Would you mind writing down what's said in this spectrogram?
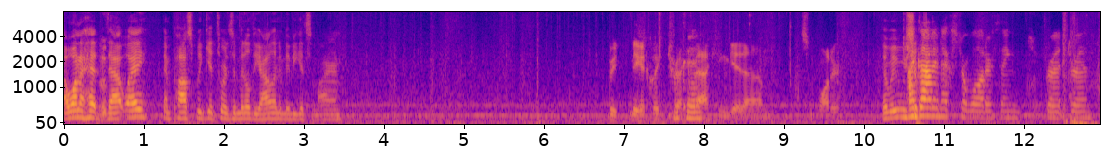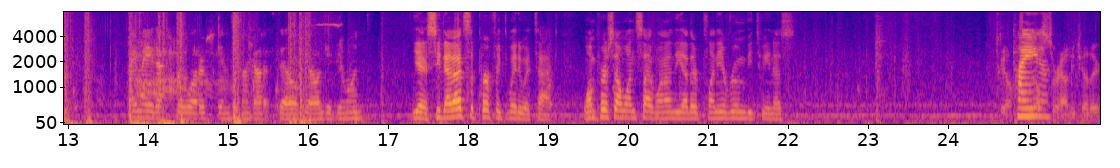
I want to head that way and possibly get towards the middle of the island and maybe get some iron. We make a quick trek Okay. back and get um some water. Uh, We, we I got an extra water thing, Brent Dread. I made extra water skins and I got it filled. Here, I'll give you one. yeah, see, now that's the perfect way to attack. One person on one side, one on the other. Plenty of room between us. We all, we all surround each other.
